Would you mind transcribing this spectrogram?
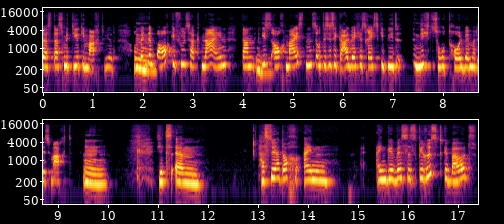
dass das mit dir gemacht wird? Und mhm. wenn dein Bauchgefühl sagt nein, dann mhm. ist auch meistens, und das ist egal welches Rechtsgebiet, nicht so toll, wenn man das macht. Mhm. Jetzt ähm, hast du ja doch ein ein gewisses Gerüst gebaut,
